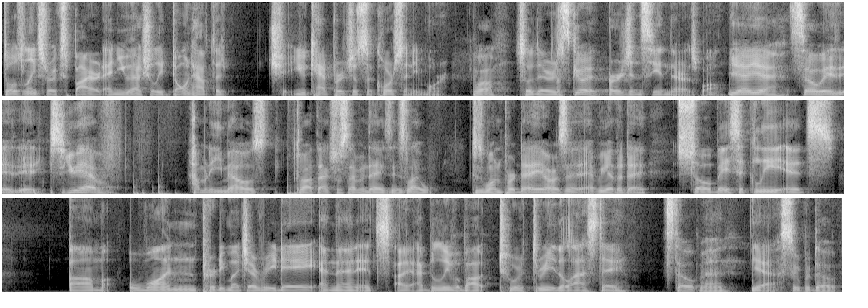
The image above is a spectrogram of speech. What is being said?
those links are expired and you actually don't have to, ch- you can't purchase the course anymore. Well. So there's That's good. urgency in there as well. Yeah, yeah. So it, it, it so you have how many emails throughout the actual seven days? Is like just one per day, or is it every other day? So basically, it's um, one pretty much every day, and then it's I, I believe about two or three the last day. It's dope, man. Yeah, Super dope.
